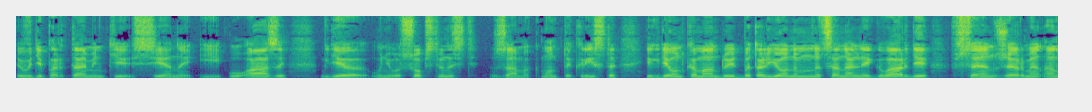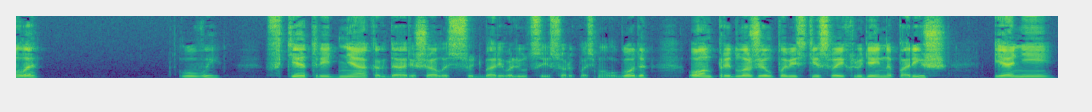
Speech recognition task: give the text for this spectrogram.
В департаменте Сены и Уазы, где у него собственность, замок Монте-Кристо, и где он командует батальоном Национальной гвардии в Сен-Жермен-Анле? Увы, в те три дня, когда решалась судьба революции 48 -го года, он предложил повести своих людей на Париж, и они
